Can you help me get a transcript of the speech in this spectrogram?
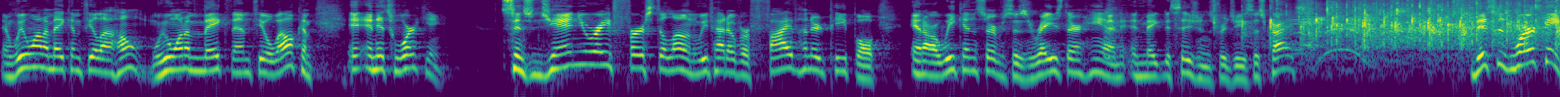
and we want to make them feel at home. We want to make them feel welcome. And it's working. Since January 1st alone, we've had over 500 people in our weekend services raise their hand and make decisions for Jesus Christ. This is working.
